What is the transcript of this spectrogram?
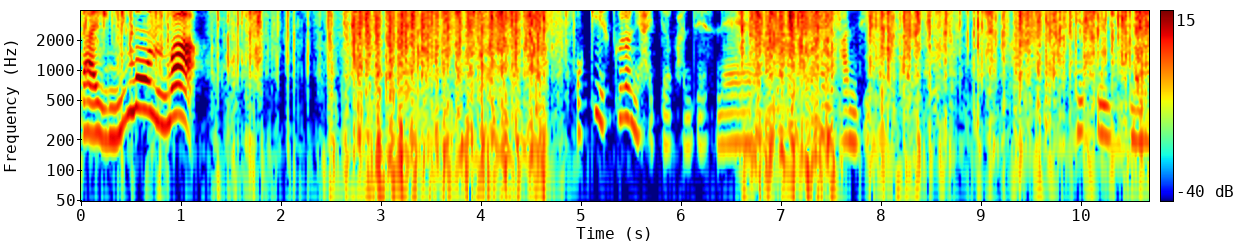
第2問は、大きい袋に入ってる感じですね。こんな感じ。開けていきます。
